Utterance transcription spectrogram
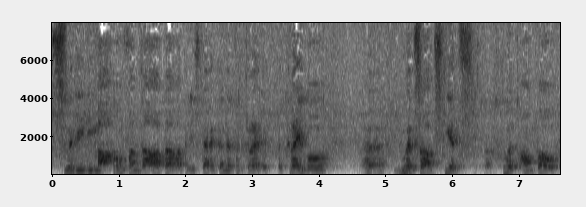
so die die magdom van data wat in die sterrekunde verkry verkry word uh noodsaak steeds 'n groot aantal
